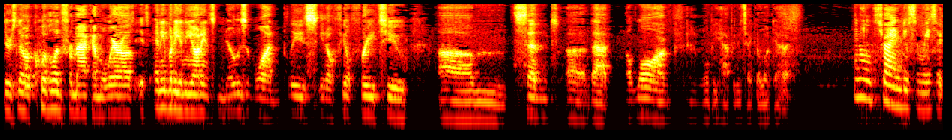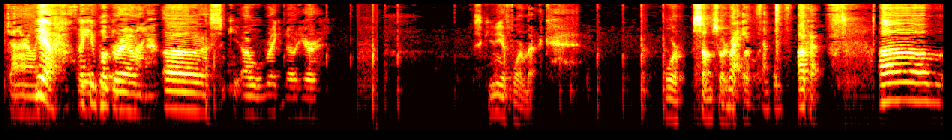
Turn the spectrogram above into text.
there's no equivalent for Mac I'm aware of. If anybody in the audience knows of one, please, you know, feel free to um, send uh, that along, and we'll be happy to take a look at it. And we'll try and do some research on our own. Yeah, I can poke around. Uh, I will make a note here. Secunia for Mac. Or some sort of Right, equivalent. something. Okay. Um,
